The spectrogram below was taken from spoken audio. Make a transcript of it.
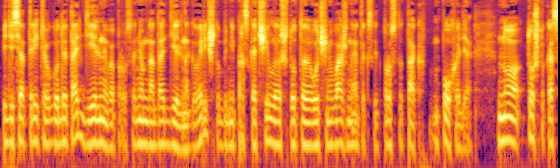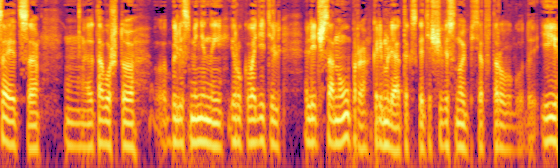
1953 года, это отдельный вопрос, о нем надо отдельно говорить, чтобы не проскочило что-то очень важное, так сказать, просто так, походя. Но то, что касается того, что были сменены и руководитель лечь Санупра, Кремля, так сказать, еще весной 1952 года. И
